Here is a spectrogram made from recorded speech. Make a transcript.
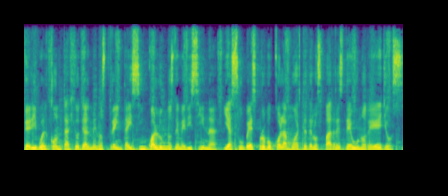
derivó el contagio de al menos 35 alumnos de medicina y a su vez provocó la muerte de los padres de uno de ellos.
